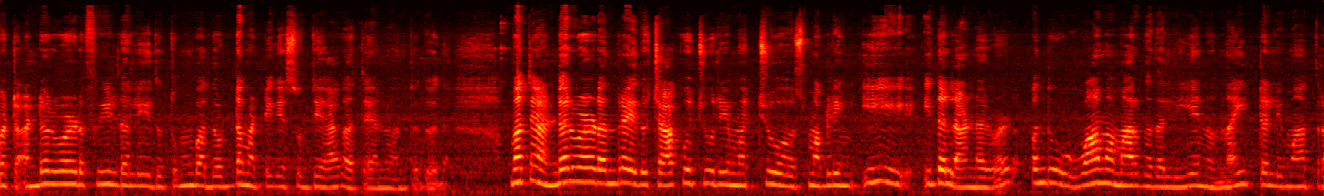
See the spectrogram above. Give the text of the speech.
ಬಟ್ ಅಂಡರ್ವರ್ಲ್ಡ್ ಫೀಲ್ಡಲ್ಲಿ ಇದು ತುಂಬ ದೊಡ್ಡ ಮಟ್ಟಿಗೆ ಸುದ್ದಿ ಆಗತ್ತೆ ಅನ್ನುವಂಥದ್ದು ಇದೆ. ಮತ್ತು ಅಂಡರ್ವರ್ಲ್ಡ್ ಅಂದರೆ ಇದು ಚಾಕು, ಚೂರಿ, ಮಚ್ಚು, ಸ್ಮಗ್ಲಿಂಗ್ ಈ ಇದಲ್ಲ ಅಂಡರ್ವರ್ಲ್ಡ್. ಒಂದು ವಾಮ ಮಾರ್ಗದಲ್ಲಿ ಏನು ನೈಟಲ್ಲಿ ಮಾತ್ರ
